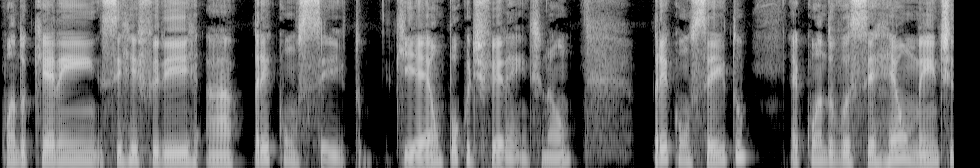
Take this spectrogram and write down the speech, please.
quando querem se referir a preconceito, que é um pouco diferente, não? Preconceito é quando você realmente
